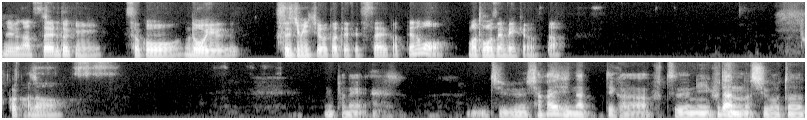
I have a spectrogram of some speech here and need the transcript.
自分が伝えるときにそこをどういう筋道を立てて伝えるかっていうのも、まあ、当然勉強になった。とかかな。やっぱね、自分、社会人になってから普通に、普段の仕事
